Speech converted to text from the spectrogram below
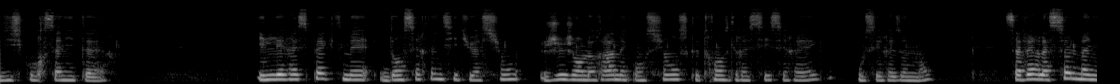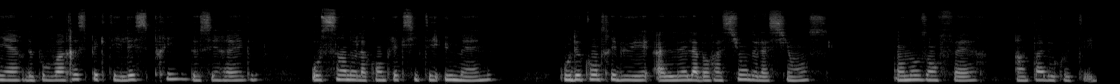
discours sanitaire. Ils les respectent, mais dans certaines situations, jugeant leur âme et conscience que transgresser ces règles ou ces raisonnements s'avère la seule manière de pouvoir respecter l'esprit de ces règles au sein de la complexité humaine ou de contribuer à l'élaboration de la science en osant faire un pas de côté.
